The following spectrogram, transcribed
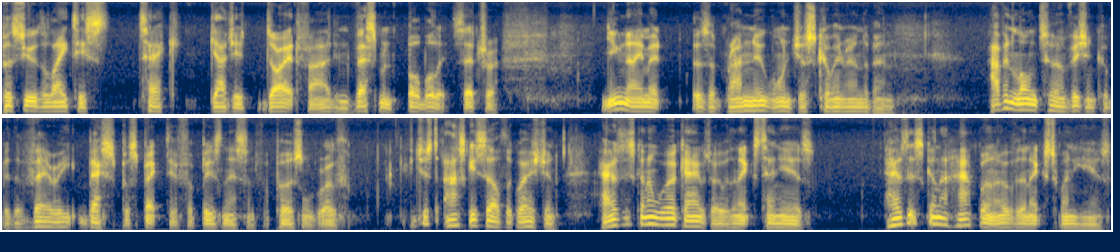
pursue the latest tech, gadget, diet fad, investment bubble, etc. You name it, there's a brand new one just coming around the bend. Having long term vision could be the very best perspective for business and for personal growth. You just ask yourself the question, how's this going to work out over the next 10 years? How's this going to happen over the next 20 years?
